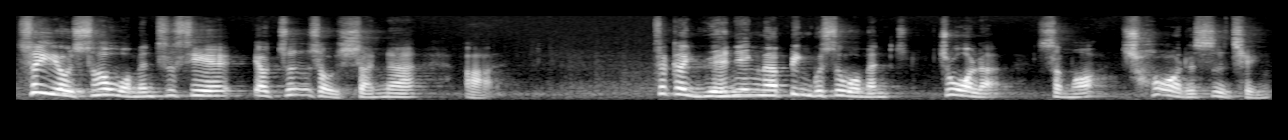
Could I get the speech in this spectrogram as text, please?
所以有时候我们这些要遵守神呢，啊，这个原因呢，并不是我们做了什么错的事情，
